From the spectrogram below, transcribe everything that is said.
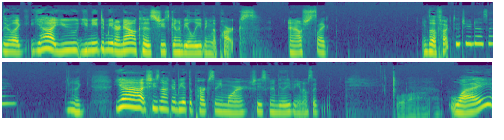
they were like, "Yeah, you you need to meet her now because she's going to be leaving the parks." And I was just like, "The fuck did you just say?" They're like, "Yeah, she's not going to be at the parks anymore. She's going to be leaving." And I was like, "Why?" "Why?"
